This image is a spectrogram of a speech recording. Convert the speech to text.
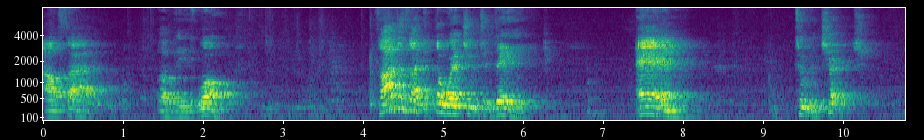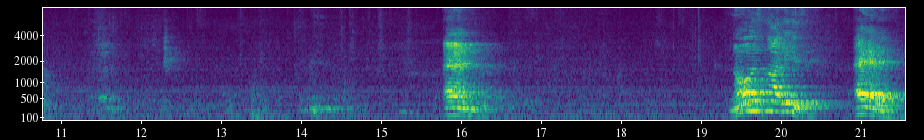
outside of these walls. So I just like to throw at you today and to the church. And no, it's not easy adding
